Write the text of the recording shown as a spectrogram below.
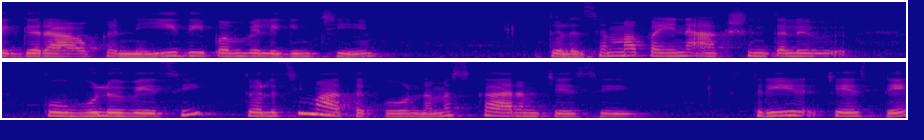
దగ్గర ఒక నెయ్యి దీపం వెలిగించి తులసమ్మ పైన అక్షింతలు పువ్వులు వేసి తులసి మాతకు నమస్కారం చేసి స్త్రీ చేస్తే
